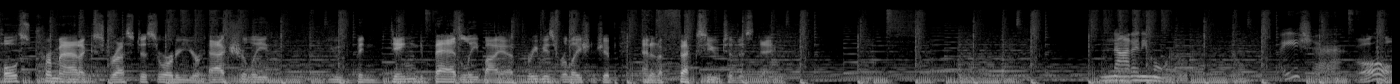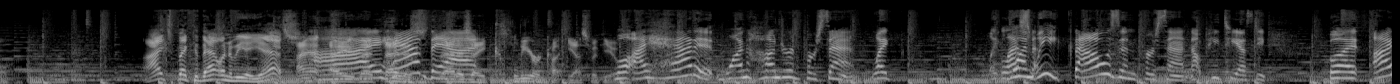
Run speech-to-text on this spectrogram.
post traumatic stress disorder. You're actually you've been dinged badly by a previous relationship, and it affects you to this day. Not anymore. Are you sure? Oh. I expected that one to be a yes. I that- had is, That is a clear cut yes with you. Well, I had it 100%. Like, Like last one week. Thousand percent. Not PTSD. But I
